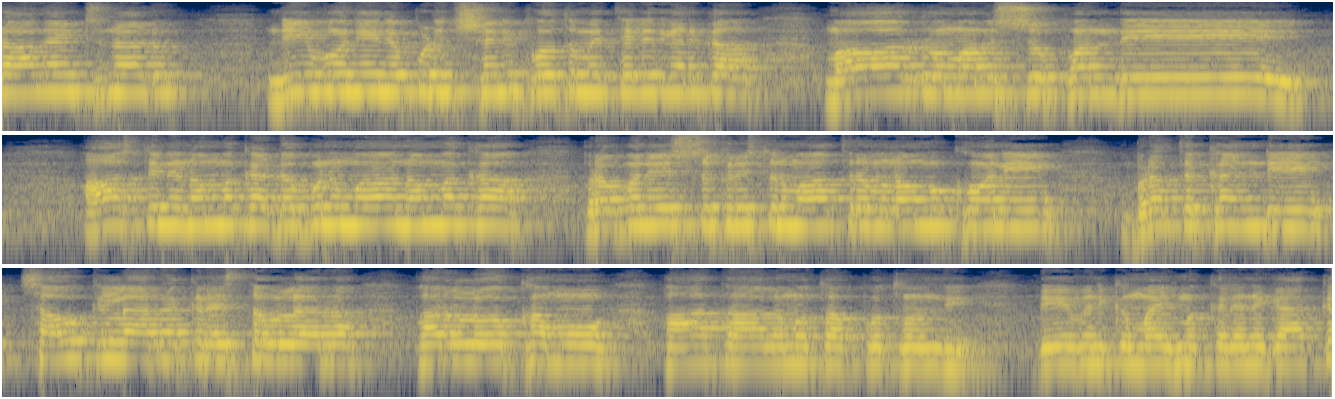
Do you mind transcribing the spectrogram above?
రానంటున్నాడు నీవు నేను ఎప్పుడు చనిపోతామో తెలియదు కనుక మారు మనసు పొంది. ఆస్తిని నమ్మక డబ్బును మా నమ్మక ప్రభునేసు క్రీస్తుని మాత్రం నమ్ముకొని బ్రతకండి. సౌకులారా క్రైస్తవులారా పరలోకము పాతాళము తప్పుతుంది. దేవునికి మహిమ కలిని గాక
